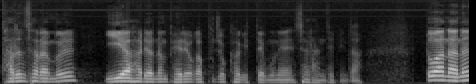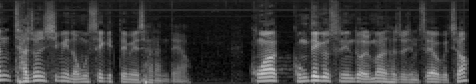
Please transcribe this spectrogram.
다른 사람을 이해하려는 배려가 부족하기 때문에 잘 안 됩니다. 또 하나는 자존심이 너무 세기 때문에 잘 안 돼요. 공학 공대 교수님도 얼마나 자존심 세요, 그렇죠?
